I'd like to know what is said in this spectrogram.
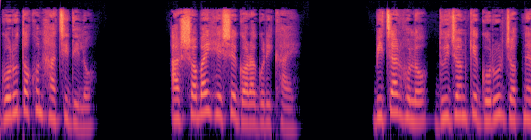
গরু তখন হাঁচি দিল। আর সবাই হেসে গড়াগড়ি খায়। বিচার হল, দুইজনকে গরুর যত্নে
